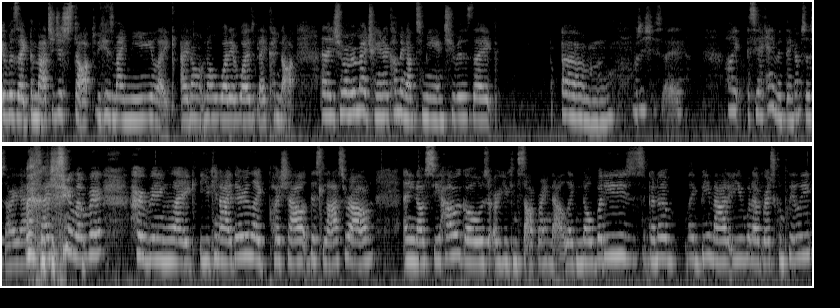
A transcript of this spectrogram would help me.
it was like the match just stopped because my knee, like, I don't know what it was, but I could not. And I just remember my trainer coming up to me and she was like, um, what did she say? I see. I can't even think. I'm so sorry, guys. I just remember her being like, "You can either like push out this last round, and you know see how it goes or you can stop right now like nobody's gonna like be mad at you whatever it's completely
